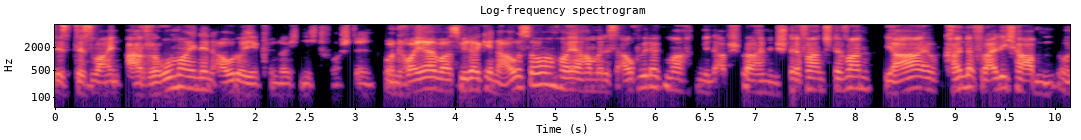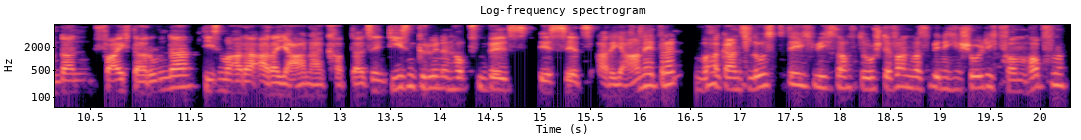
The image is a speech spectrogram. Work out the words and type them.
das, das war ein Aroma in den Auto, ihr könnt euch nicht vorstellen. Und heuer war es wieder genauso. Heuer haben wir das auch wieder gemacht mit Absprache mit Stefan. Stefan, ja, kann er freilich haben. Und dann fahre ich da runter. Diesmal hat er Ariana gehabt. Also in diesem grünen Hopfenpilz ist jetzt Ariane drin. War ganz lustig, wie ich sagte, du Stefan, was bin ich schuldig vom Hopfen?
